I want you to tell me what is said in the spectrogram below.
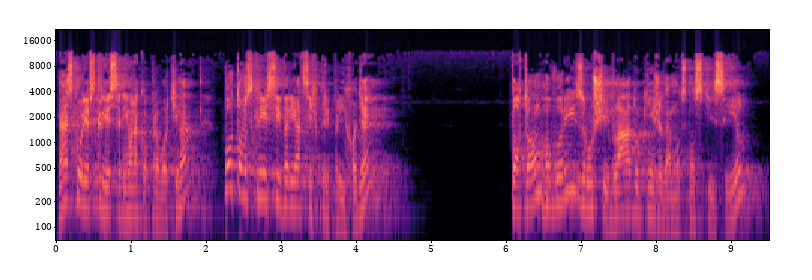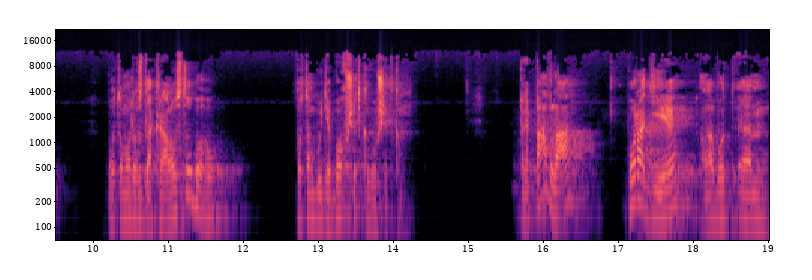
najskôr je vzkriesený on ako prvotina, potom vzkriesí veriacich pri príchode, potom, hovorí, zruší vládu kniežeda mocností síl, potom odovzdá kráľovstvo Bohu. Potom bude Boh všetko vo všetkom. Pre Pavla poradie, alebo um,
